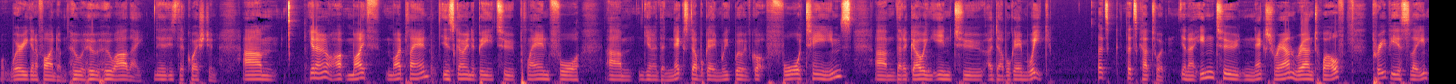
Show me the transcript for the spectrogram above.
where are you going to find them? Who who who are they? Is the question. Um, you know, my my plan is going to be to plan for um, you know the next double game week where we've got four teams um, that are going into a double game week let's let's cut to it. You know, into next round, round twelve. Previously,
